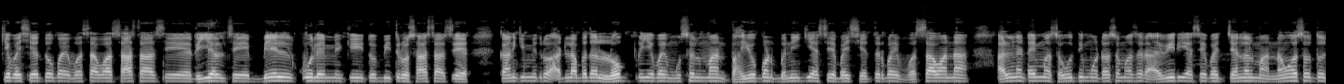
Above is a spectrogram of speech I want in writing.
કે ભાઈ શેતોભાઈ વસાવા સાસા છે, રિયલ છે, બિલકુલ એમ કહી તો મિત્રો સાસા છે. કારણ કે મિત્રો, આટલા બધા લોકપ્રિય ભાઈ મુસલમાન ભાઈઓ પણ બની ગયા છે. ભાઈ શેતરભાઈ વસાવાના હાલના ટાઈમમાં સૌથી મોટા સમાચાર આવી રહ્યા છે. ભાઈ ચેનલમાં નવા છો તો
